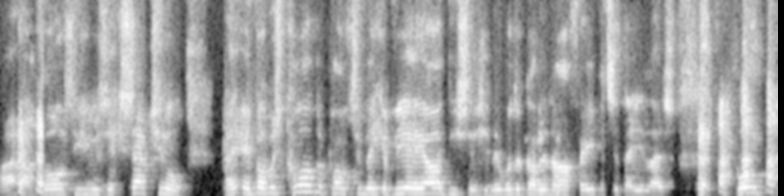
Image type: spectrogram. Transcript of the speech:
I, I thought he was exceptional. if I was called upon to make a VAR decision, it would have gone in our favour today, Les. But,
